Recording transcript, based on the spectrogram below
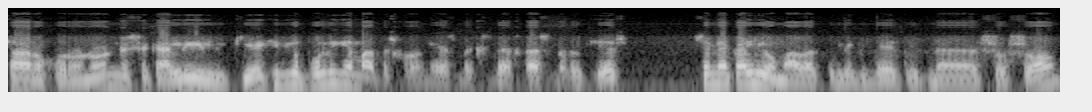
24 χρονών, είναι σε καλή ηλικία, έχει δύο πολύ γεμάτες χρονιές με 67 συμμετοχές σε μια καλή ομάδα τη Λεγκντέ την ε, Σωσό.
